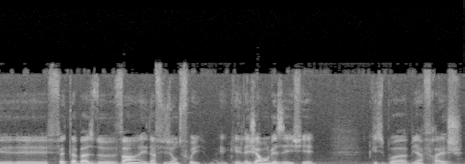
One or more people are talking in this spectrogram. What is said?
est, faite à base de vin et d'infusion de fruits, et qui est légèrement gazéifiée, qui se boit bien fraîche.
